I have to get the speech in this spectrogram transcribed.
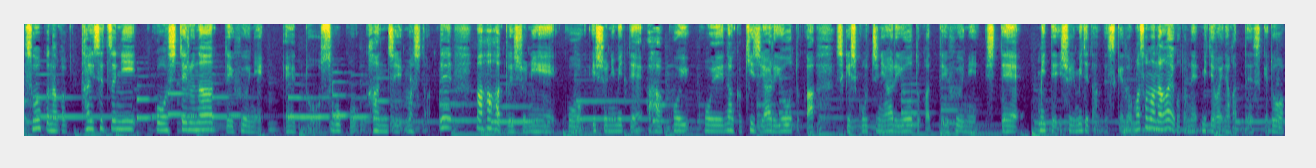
すごくなんか大切にこうしてるなっていう風にえーと、すごく感じました。で、まあ、母と一緒にこう一緒に見てあこういうこういうなんか記事あるよとか色紙こっちにあるよとかっていう風にして見て一緒に見てたんですけど、まあ、そんな長いことね見てはいなかったですけど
